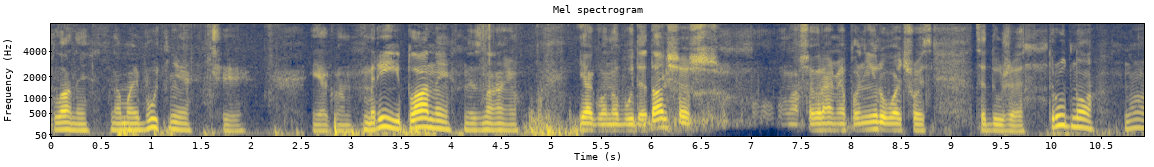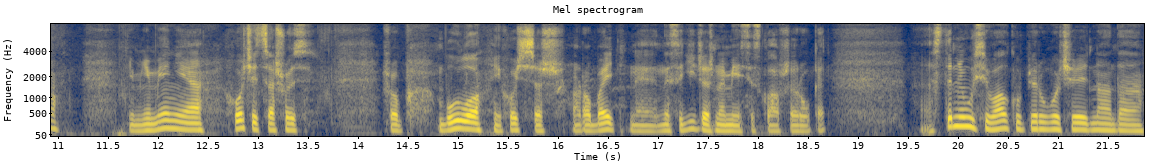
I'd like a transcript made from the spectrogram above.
плани на майбутнє, чи як вам мрії, плани, не знаю, як воно буде далі. В наше время планувати щось це дуже трудно, але тим не менше хочеться щось, щоб було і хочеться ж робити, не, не сидіти ж на місці, склавши руки. Е, сівалку в першу чергу треба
